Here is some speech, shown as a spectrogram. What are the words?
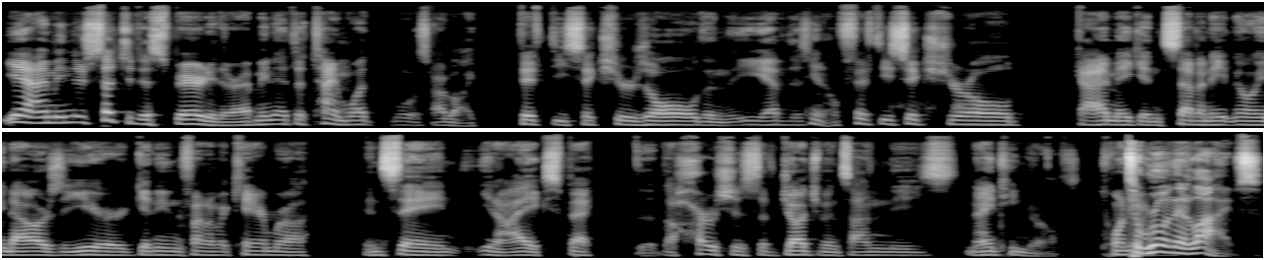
Yeah, I mean, there's such a disparity there. I mean, at the time, what, what was Harbaugh like 56 years old, and you have this, you know, 56 year old guy making seven, eight million dollars a year, getting in front of a camera and saying, you know, I expect the, the harshest of judgments on these 19 year olds, 20 to ruin their lives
